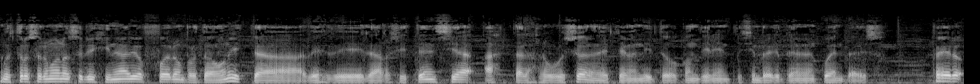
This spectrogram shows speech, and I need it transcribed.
Nuestros hermanos originarios fueron protagonistas desde la resistencia hasta las revoluciones de este bendito continente. Siempre hay que tener en cuenta eso. Pero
